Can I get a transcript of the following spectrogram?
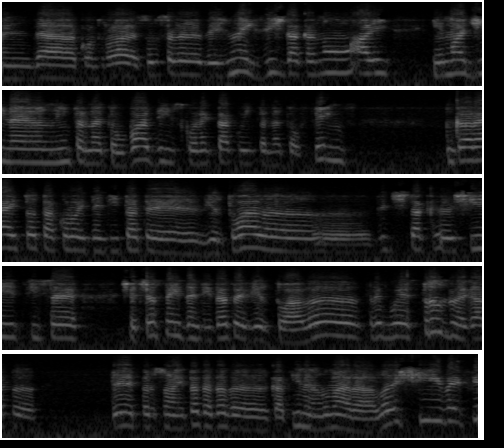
men- de a controla resursele, deci nu există dacă nu ai imagine în Internet of Bodies, conectat cu Internet of Things, în care ai tot acolo identitate virtuală, deci dacă și ți se... Și această identitate virtuală trebuie strâns legată de personalitatea ta de, ca tine în lumea reală și vei fi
